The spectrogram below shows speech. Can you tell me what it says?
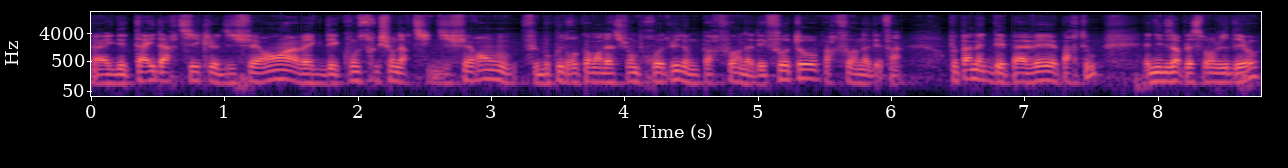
avec des tailles d'articles différents, avec des constructions d'articles différents. On fait beaucoup de recommandations produits, donc parfois on a des photos, parfois on a des. Enfin, on peut pas mettre des pavés partout, ni des emplacements vidéo.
